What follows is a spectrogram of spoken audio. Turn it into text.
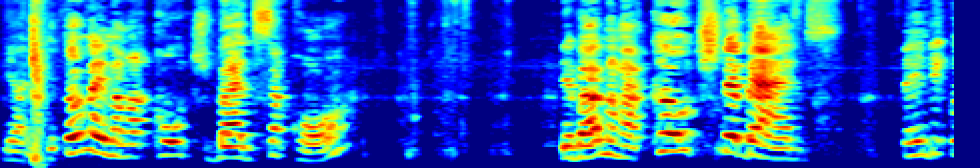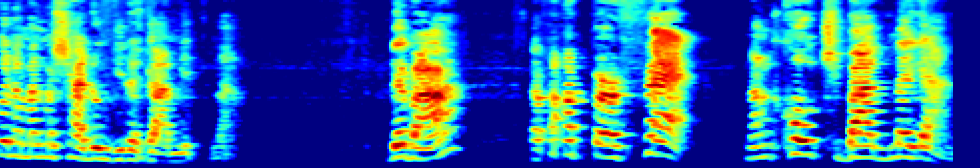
Yan. Ito may mga coach bags ako. 'Di ba? Mga coach na bags na hindi ko naman masyadong ginagamit na. 'Di ba? Napaka-perfect ng coach bag na 'yan.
